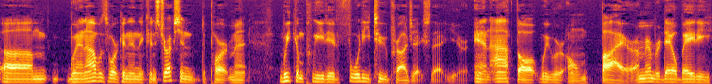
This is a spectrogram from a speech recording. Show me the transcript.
um, when I was working in the construction department, we completed 42 projects that year. And I thought we were on fire. I remember Dale Beatty,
